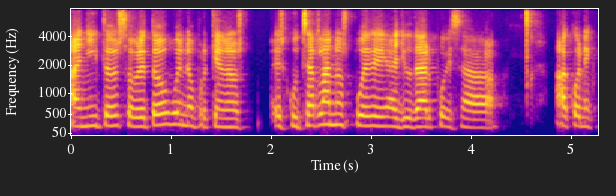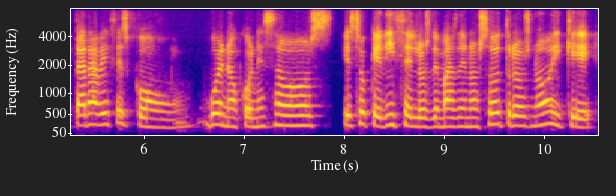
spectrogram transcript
añitos, sobre todo, bueno, porque nos, escucharla nos puede ayudar pues a, conectar a veces con, bueno, con esos, eso que dicen los demás de nosotros, ¿no? Y que,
